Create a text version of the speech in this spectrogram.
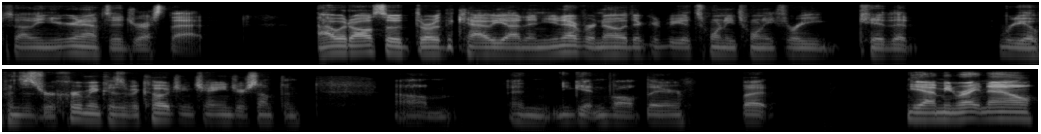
so I mean, you're gonna have to address that. I would also throw the caveat in. You never know. There could be a 2023 kid that reopens his recruitment because of a coaching change or something, um, and you get involved there. But yeah, I mean, right now,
